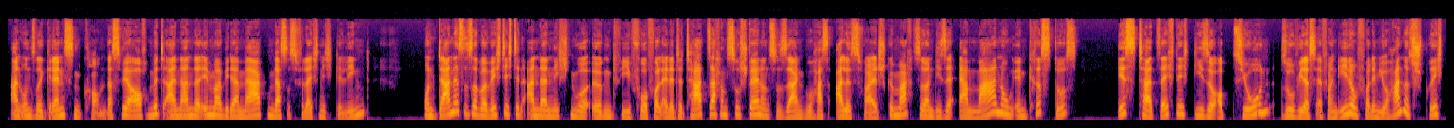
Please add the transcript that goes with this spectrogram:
an unsere Grenzen kommen, dass wir auch miteinander immer wieder merken, dass es vielleicht nicht gelingt und dann ist es aber wichtig, den anderen nicht nur irgendwie vor vollendete Tatsachen zu stellen und zu sagen, du hast alles falsch gemacht, sondern diese Ermahnung in Christus ist tatsächlich diese Option, so wie das Evangelium vor dem Johannes spricht,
